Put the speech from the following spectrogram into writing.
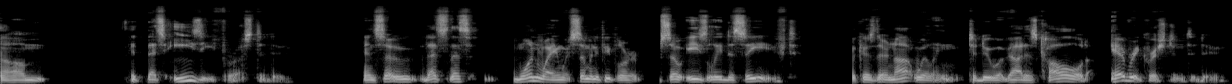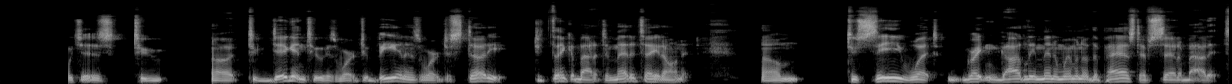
Um, it, that's easy for us to do, and so that's that's one way in which so many people are so easily deceived because they're not willing to do what God has called every Christian to do, which is to uh, to dig into His Word, to be in His Word, to study, to think about it, to meditate on it, um, to see what great and godly men and women of the past have said about it,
